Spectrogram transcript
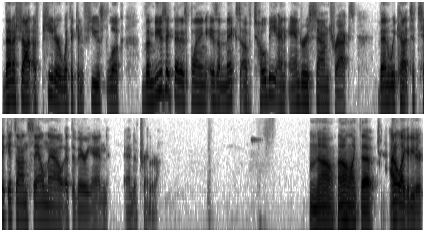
then a shot of Peter with a confused look. The music that is playing is a mix of Tobey and Andrew's soundtracks. Then we cut to tickets on sale now at the very end. End of trailer. No, I don't like that. I don't like it either.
